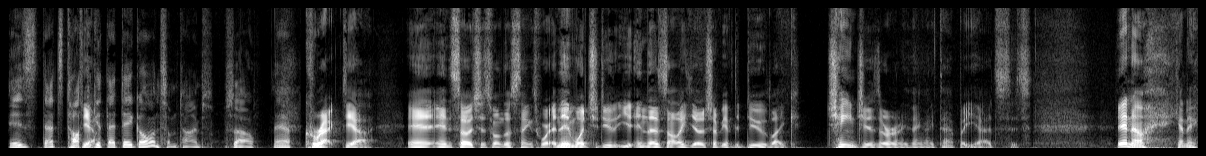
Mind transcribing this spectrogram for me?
is that's tough Yeah. to get that day going sometimes. So yeah, Correct. Yeah. And and so it's just one of those things where and then once you do and it's not like the other stuff you have to do like changes or anything like that. But yeah, it's it's you know you gotta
